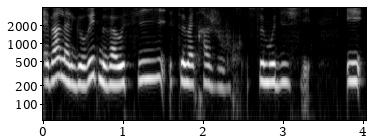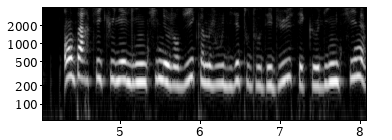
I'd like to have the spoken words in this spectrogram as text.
eh ben, l'algorithme va aussi se mettre à jour, se modifier. Et en particulier LinkedIn aujourd'hui, comme je vous le disais tout au début, c'est que LinkedIn,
